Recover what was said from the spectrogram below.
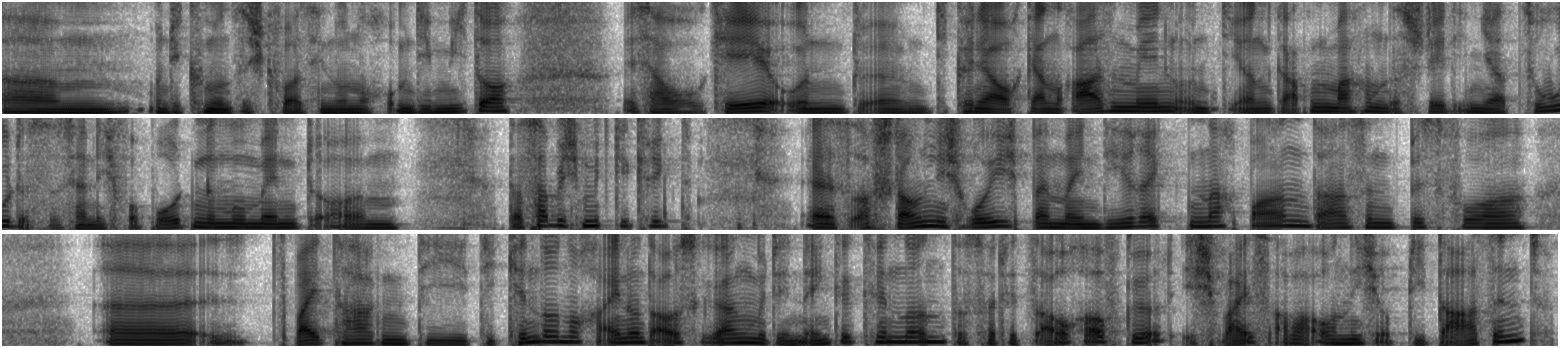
Ähm, und die kümmern sich quasi nur noch um die Mieter. Ist ja auch okay. Und ähm, die können ja auch gern Rasen mähen und ihren Garten machen. Das steht ihnen ja zu. Das ist ja nicht verboten im Moment. Ähm, das habe ich mitgekriegt. Es ist erstaunlich ruhig bei meinen direkten Nachbarn. Da sind bis vor äh, zwei Tagen die, die Kinder noch ein- und ausgegangen mit den Enkelkindern. Das hat jetzt auch aufgehört. Ich weiß aber auch nicht, ob die da sind.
